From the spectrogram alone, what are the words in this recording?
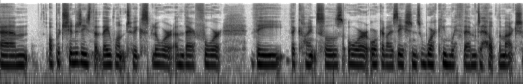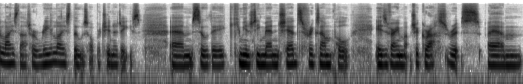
um, opportunities that they want to explore, and therefore the the councils or organisations working with them to help them actualise that or realise those opportunities. Um, so the community men sheds, for example, is very much a grassroots um,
